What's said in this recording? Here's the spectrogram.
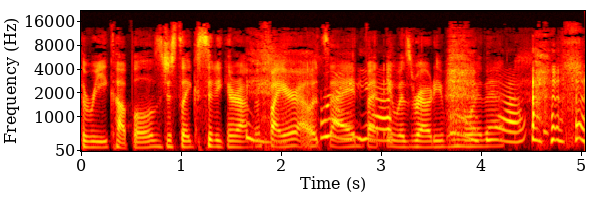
three couples just like sitting around the fire outside, yeah. but it was rowdy before that. Yeah,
